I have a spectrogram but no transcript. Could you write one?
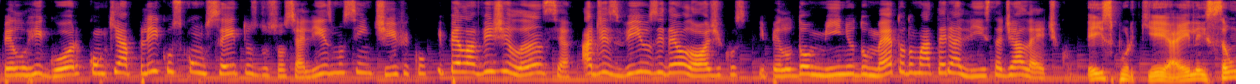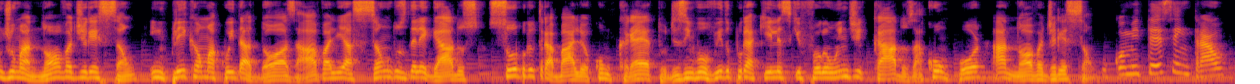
pelo rigor com que aplica os conceitos do socialismo científico e pela vigilância a desvios ideológicos e pelo domínio do método materialista dialético. Eis porque a eleição de uma nova direção implica uma cuidadosa avaliação dos delegados sobre o trabalho concreto desenvolvido por aqueles que foram indicados a compor a nova direção. O Comitê Central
